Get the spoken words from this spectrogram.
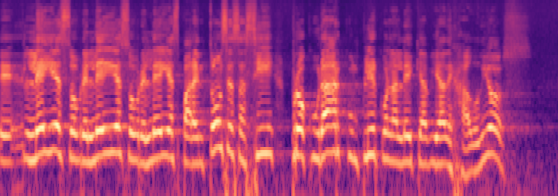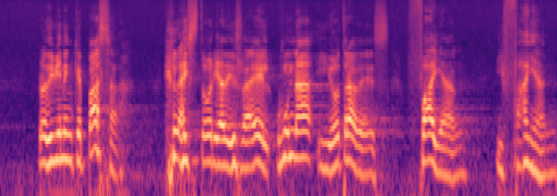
eh, leyes sobre leyes sobre leyes para entonces así procurar cumplir con la ley que había dejado Dios. Pero adivinen qué pasa en la historia de Israel. Una y otra vez fallan y fallan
